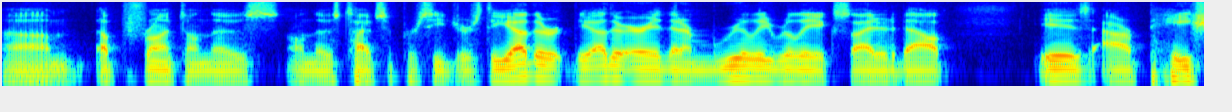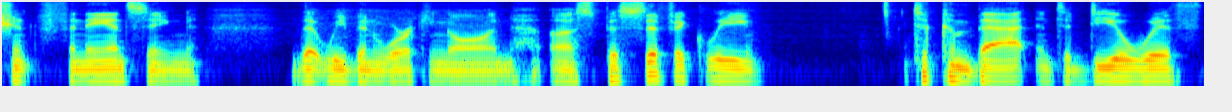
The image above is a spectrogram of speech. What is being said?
um, up front on those on those types of procedures the other the other area that i'm really really excited about is our patient financing that we've been working on uh, specifically to combat and to deal with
